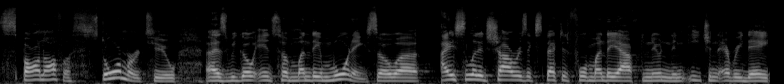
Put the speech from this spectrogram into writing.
spawn off a storm or two as we go into Monday morning. So uh, isolated showers expected for Monday afternoon and each and every day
